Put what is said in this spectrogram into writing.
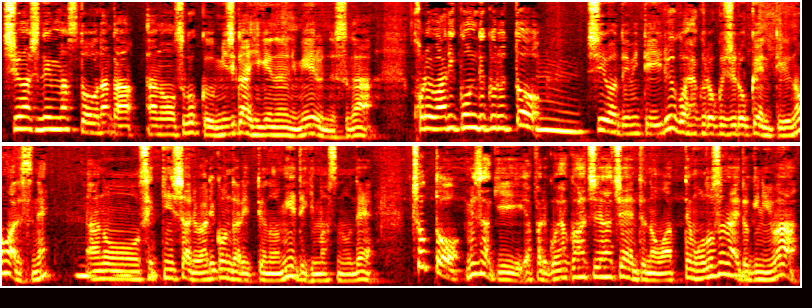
週足で見ますと、なんか、あの、すごく短い髭のように見えるんですが、これ割り込んでくると、資料で見ている566円っていうのがですね、あの、接近したり割り込んだりっていうのが見えてきますので、ちょっと目先、やっぱり588円っていうのを割って戻せないときには、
